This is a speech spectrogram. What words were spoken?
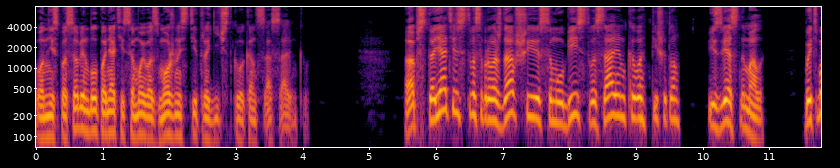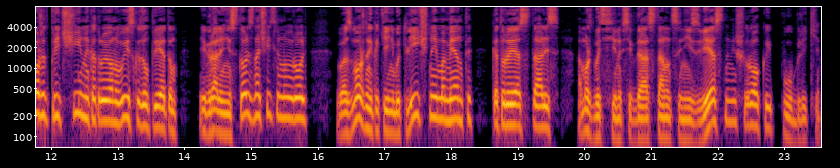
он не способен был понять и самой возможности трагического конца Савенкова. Обстоятельства, сопровождавшие самоубийство Савенкова, пишет он, известны мало. Быть может, причины, которые он высказал при этом, играли не столь значительную роль, возможно, и какие-нибудь личные моменты, которые остались, а может быть, и навсегда останутся неизвестными широкой публике.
